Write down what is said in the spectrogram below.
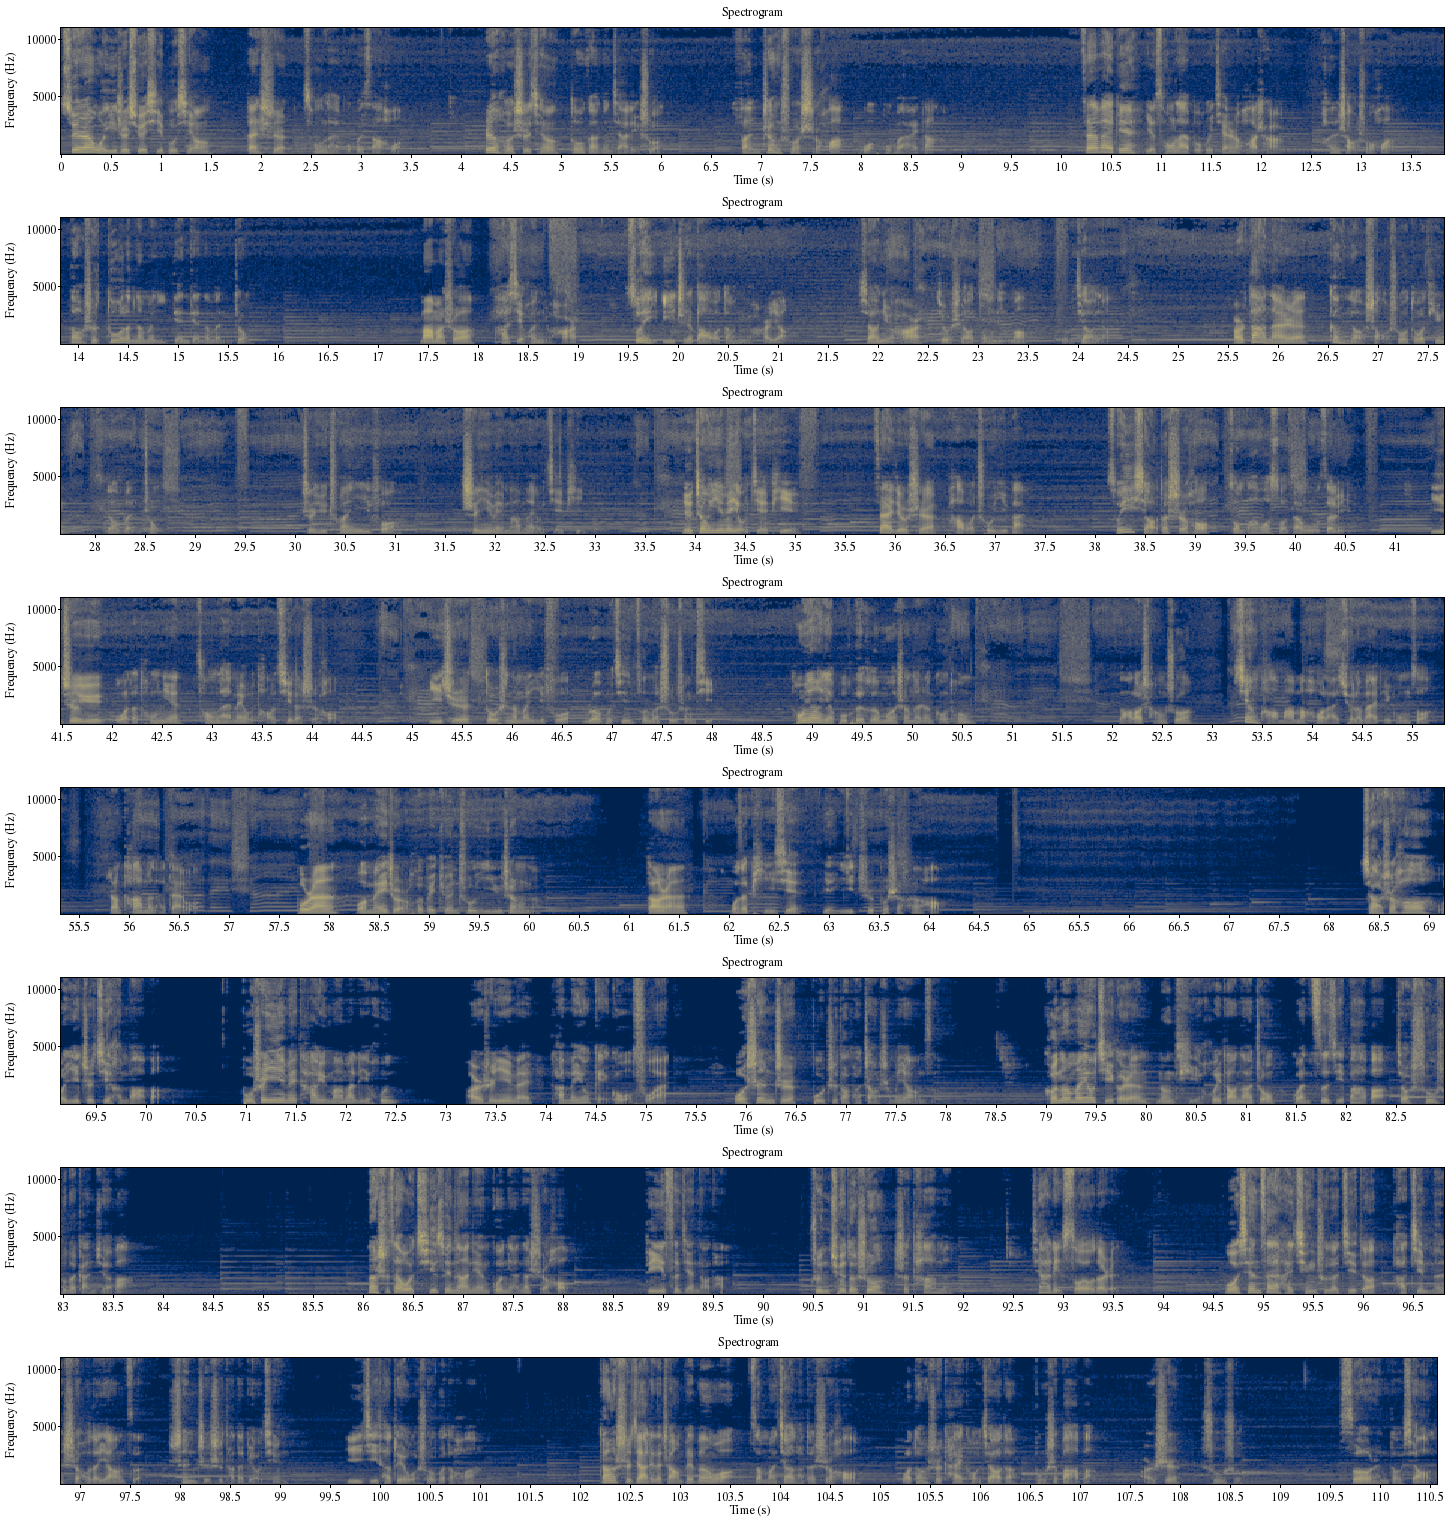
虽然我一直学习不行，但是从来不会撒谎，任何事情都敢跟家里说。反正说实话，我不会挨打。在外边也从来不会接人话茬，很少说话，倒是多了那么一点点的稳重。妈妈说她喜欢女孩，所以一直把我当女孩养。小女孩就是要懂礼貌、有教养，而大男人更要少说多听，要稳重。至于穿衣服，是因为妈妈有洁癖，也正因为有洁癖。再就是怕我出意外，所以小的时候总把我锁在屋子里，以至于我的童年从来没有淘气的时候，一直都是那么一副弱不禁风的书生气，同样也不会和陌生的人沟通。姥姥常说，幸好妈妈后来去了外地工作，让他们来带我，不然我没准会被捐出抑郁症呢。当然，我的脾气也一直不是很好。小时候，我一直记恨爸爸，不是因为他与妈妈离婚，而是因为他没有给过我父爱。我甚至不知道他长什么样子。可能没有几个人能体会到那种管自己爸爸叫叔叔的感觉吧。那是在我七岁那年过年的时候，第一次见到他。准确的说，是他们家里所有的人。我现在还清楚的记得他进门时候的样子。甚至是他的表情，以及他对我说过的话。当时家里的长辈问我怎么叫他的时候，我当时开口叫的不是爸爸，而是叔叔。所有人都笑了。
